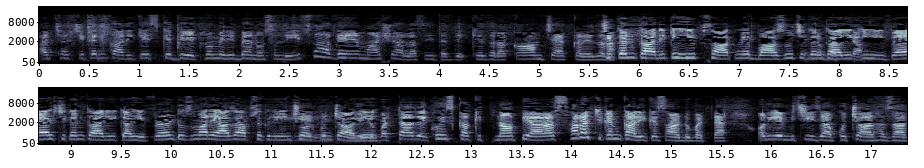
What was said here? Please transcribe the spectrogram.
अच्छा चिकनकारी के इसके देख लो मेरी बहनों स्लीव्स आ गए हैं माशाल्लाह से इधर देखिए जरा काम चेक करे जरा। चिकनकारी के हिप साथ में बाजू चिकनकारी। की ही बैक चिकनकारी का ही फ्रंट उसमा रियाज आप स्क्रीन शॉट पहुँचा दें। दुपट्टा देखो इसका कितना प्यारा सारा चिकनकारी के साथ दुपट्टा है। और ये भी चीज़ आपको चार हज़ार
